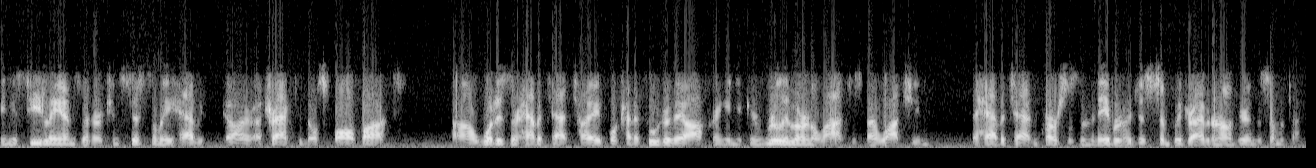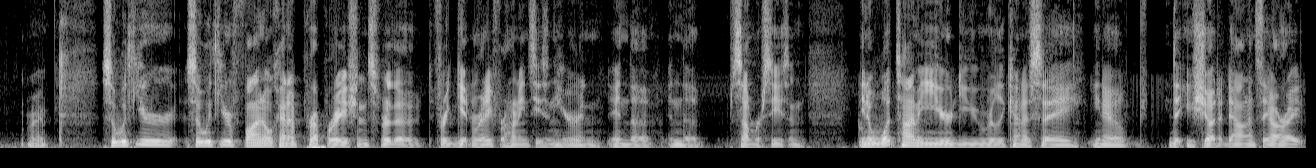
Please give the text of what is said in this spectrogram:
and you see lands that are consistently having uh, attracting those fall bucks, uh, what is their habitat type? What kind of food are they offering? And you can really learn a lot just by watching the habitat and parcels in the neighborhood, just simply driving around here in the summertime. Right. So with your so with your final kind of preparations for the for getting ready for hunting season here in in the in the summer season, you know, what time of year do you really kind of say, you know, that you shut it down and say, all right,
